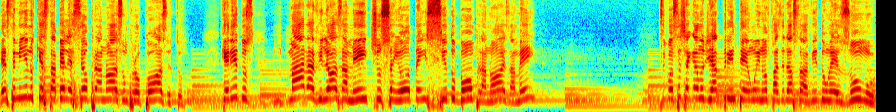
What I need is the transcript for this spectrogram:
Esse menino que estabeleceu para nós um propósito. Queridos, maravilhosamente o Senhor tem sido bom para nós, amém? Se você chegar no dia 31 e não fazer da sua vida um resumo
